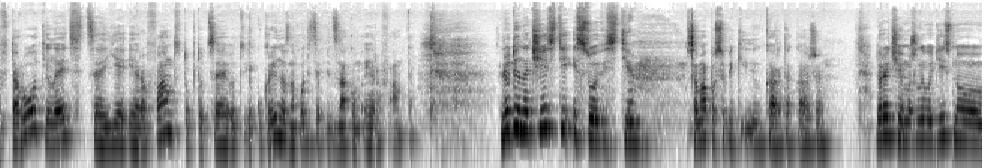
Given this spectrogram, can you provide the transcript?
второ, тілець це є ерафант, тобто це от як Україна знаходиться під знаком ерафанта. Людина честі і совісті. Сама по собі карта каже. До речі, можливо, дійсно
